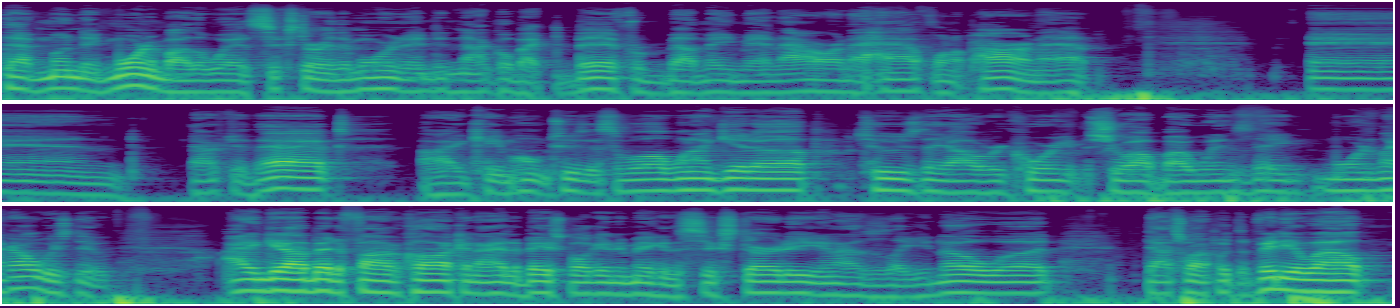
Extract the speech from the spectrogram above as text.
that Monday morning, by the way, at 6.30 in the morning and did not go back to bed for about maybe an hour and a half on a power nap. And after that, I came home Tuesday. I said, well, when I get up Tuesday, I'll record and get the show out by Wednesday morning like I always do. I didn't get out of bed at 5 o'clock and I had a baseball game to make it at 6.30 and I was like, you know what? That's why I put the video out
